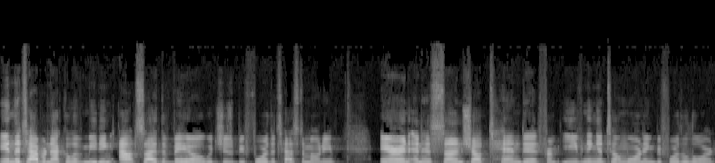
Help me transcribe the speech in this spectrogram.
In the tabernacle of meeting outside the veil, which is before the testimony, Aaron and his sons shall tend it from evening until morning before the Lord.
